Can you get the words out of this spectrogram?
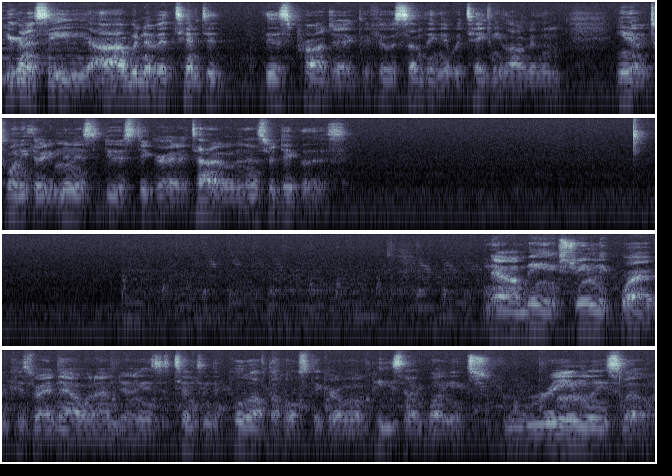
you're gonna see. I wouldn't have attempted this project if it was something that would take me longer than you know 20 30 minutes to do a sticker at a time. I mean that's ridiculous Now I'm being extremely quiet because right now what I'm doing is attempting to pull off the whole sticker on one piece and I'm going extremely slow.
